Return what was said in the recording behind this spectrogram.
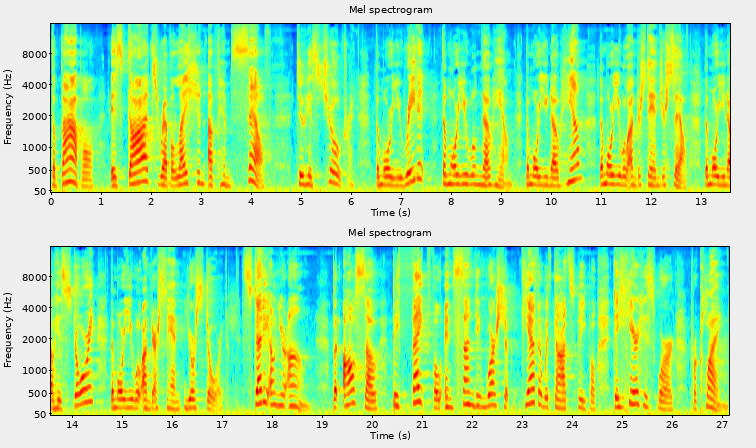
The Bible is God's revelation of Himself to His children. The more you read it, the more you will know Him. The more you know Him, the more you will understand yourself. The more you know His story, the more you will understand your story. Study on your own, but also be faithful in Sunday worship. Gather with God's people to hear His word proclaimed.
